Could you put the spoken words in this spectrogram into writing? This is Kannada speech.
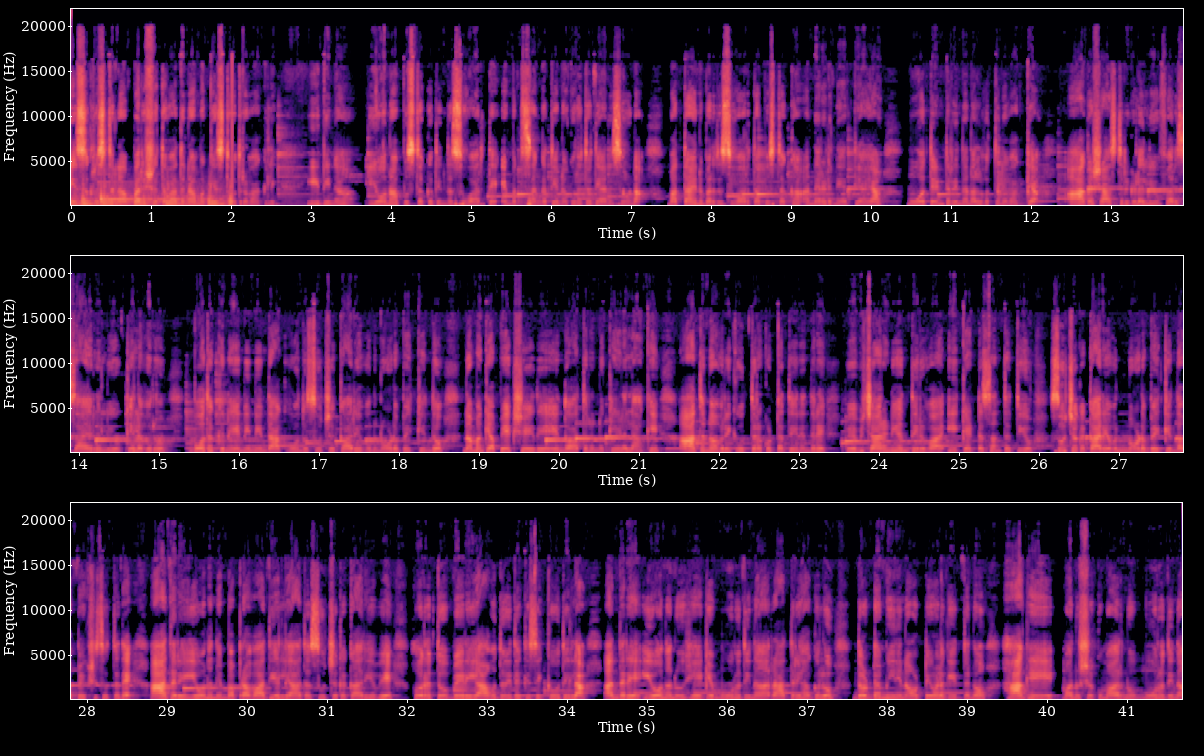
ಯೇಸು ಕ್ರಿಸ್ತನ ಪರಿಶುದ್ಧವಾದ ನಾಮಕ್ಕೆ ಸ್ತೋತ್ರವಾಗಲಿ. ಈ ದಿನ ಯೋನಾ ಪುಸ್ತಕದಿಂದ ಸುವಾರ್ತೆ ಎಂಬ ಸಂಗತಿಯನ್ನು ಕುರಿತು ಧ್ಯಾನಿಸೋಣ. ಮತ್ತಾಯನ ಬರೆದ ಸುವಾರ್ತ ಪುಸ್ತಕ ಹನ್ನೆರಡನೇ ಅಧ್ಯಾಯ ಮೂವತ್ತೆಂಟರಿಂದ ನಲವತ್ತನೇ ವಾಕ್ಯ. ಆಗ ಶಾಸ್ತ್ರಿಗಳಲ್ಲಿಯೂ ಫರಿಸಾಯರಲ್ಲಿಯೂ ಕೆಲವರು, ಬೋಧಕನೇ, ನಿನ್ನಿಂದಾಗುವ ಒಂದು ಸೂಚಕ ಕಾರ್ಯವನ್ನು ನೋಡಬೇಕೆಂದು ನಮಗೆ ಅಪೇಕ್ಷೆ ಇದೆ ಎಂದು ಆತನನ್ನು ಕೇಳಲಾಗಿ, ಆತನು ಅವರಿಗೆ ಉತ್ತರ ಕೊಟ್ಟದ್ದೇನೆಂದರೆ, ವ್ಯಭಿಚಾರಣೆಯಂತಿರುವ ಈ ಕೆಟ್ಟ ಸಂತತಿಯು ಸೂಚಕ ಕಾರ್ಯವನ್ನು ನೋಡಬೇಕೆಂದು ಅಪೇಕ್ಷಿಸುತ್ತದೆ. ಆದರೆ ಯೋನನೆಂಬ ಪ್ರವಾದಿಯಲ್ಲಿ ಆದ ಸೂಚಕ ಕಾರ್ಯವೇ ಹೊರತು ಬೇರೆ ಯಾವುದು ಇದಕ್ಕೆ ಸಿಕ್ಕುವುದಿಲ್ಲ. ಅಂದರೆ ಯೋನನು ಹೇಗೆ ಮೂರು ದಿನ ರಾತ್ರಿ ಹಗಲು ದೊಡ್ಡ ಮೀನಿನ ಹೊಟ್ಟೆಯೊಳಗೆ ಇದ್ದನೋ ಹಾಗೆಯೇ ಮನುಷ್ಯಕುಮಾರನು ಮೂರು ದಿನ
